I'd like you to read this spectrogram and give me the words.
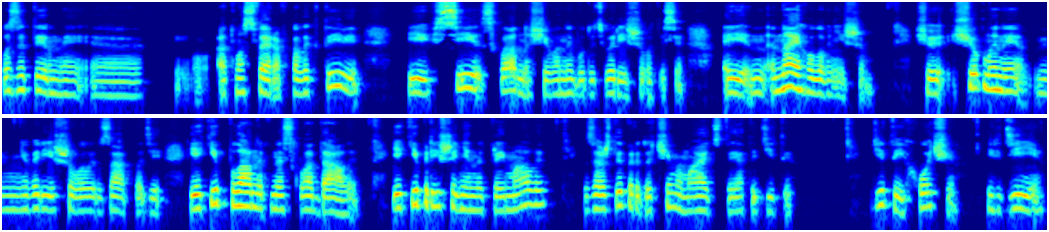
позитивна е, атмосфера в колективі, і всі складнощі вони будуть вирішуватися. І найголовніше, що щоб ми не вирішували в закладі, які плани б не складали, які б рішення не приймали, завжди перед очима мають стояти діти діти їх очі, їх дії,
